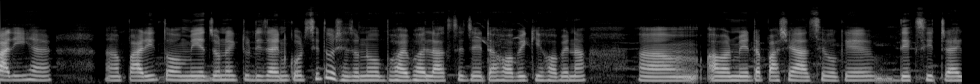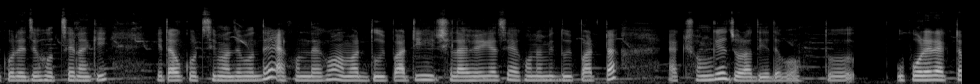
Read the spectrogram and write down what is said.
পারি হ্যাঁ। পারি। তো মেয়ের জন্য একটু ডিজাইন করছি তো, সেজন্য ভয় ভয় লাগছে যে এটা হবে কি হবে না। আম, আমার মেয়েটা পাশে আছে ওকে দেখছি ট্রাই করে যে হচ্ছে নাকি। এটাও করছি মাঝে মধ্যে। এখন দেখো আমার দুই পার্টই সেলাই হয়ে গেছে। এখন আমি দুই পার্টটা একসঙ্গে জোড়া দিয়ে দেব। তো উপরের একটা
